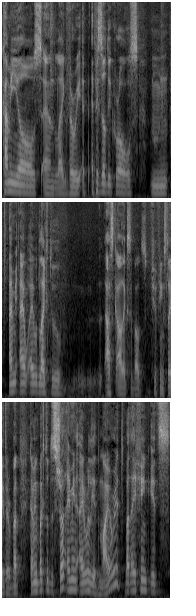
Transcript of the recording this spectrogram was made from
cameos and like very ep- episodic roles mm, i mean I, I would like to ask alex about a few things later but coming back to this shot i mean i really admire it but i think it's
